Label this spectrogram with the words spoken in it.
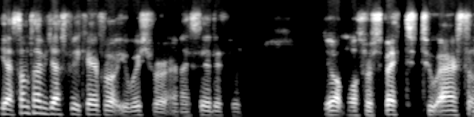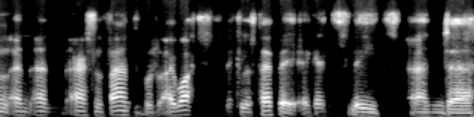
yeah, sometimes you have to be careful what you wish for. And I say this with the utmost respect to Arsenal and, and Arsenal fans, but I watched Nicolas Pepe against Leeds, and uh,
